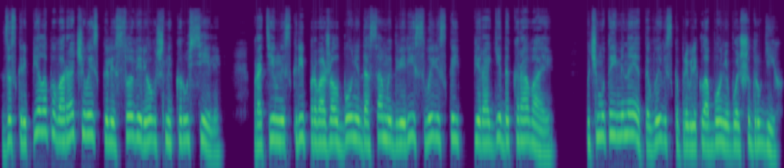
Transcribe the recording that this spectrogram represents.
Заскрипело, поворачиваясь колесо веревочной карусели. Противный скрип провожал Боню до самой двери с вывеской «Пироги до караваи». Почему-то именно эта вывеска привлекла Боню больше других.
